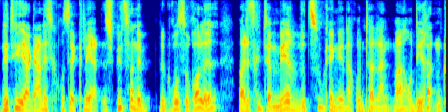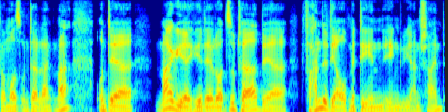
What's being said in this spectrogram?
wird hier ja gar nicht groß erklärt. Es spielt zwar eine, eine große Rolle, weil es gibt ja mehrere Zugänge nach Unterlangmar und die Ratten kommen aus Unterlangmar und der Magier hier, der Lord Sutta, der verhandelt ja auch mit denen irgendwie anscheinend.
